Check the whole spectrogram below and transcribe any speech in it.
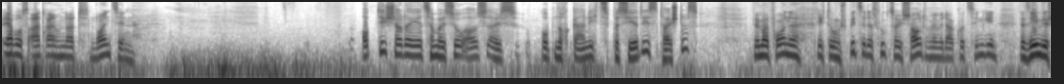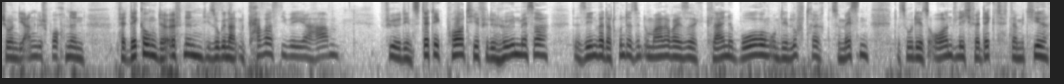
Airbus A319. Optisch schaut er jetzt einmal so aus, als ob noch gar nichts passiert ist. Täuscht das? Wenn man vorne Richtung Spitze des Flugzeugs schaut und wenn wir da kurz hingehen, da sehen wir schon die angesprochenen Verdeckungen der Öffnen, die sogenannten Covers, die wir hier haben für den Static Port, hier für den Höhenmesser. Da sehen wir, darunter sind normalerweise kleine Bohrungen, um den Luftdruck zu messen. Das wurde jetzt ordentlich verdeckt, damit hier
